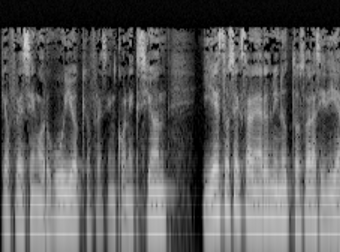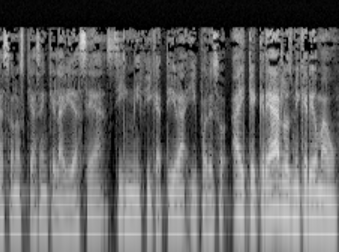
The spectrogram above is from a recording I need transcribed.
que ofrecen orgullo, que ofrecen conexión. Y estos extraordinarios minutos, horas y días son los que hacen que la vida sea significativa y por eso hay que crearlos, mi querido Mau.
